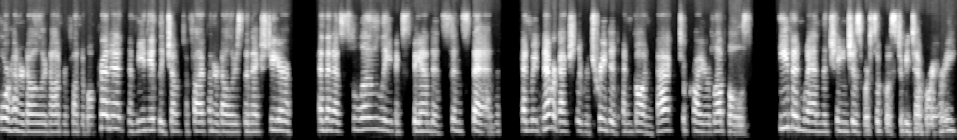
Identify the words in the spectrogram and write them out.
$400 non refundable credit, immediately jumped to $500 the next year, and then has slowly expanded since then and we've never actually retreated and gone back to prior levels, even when the changes were supposed to be temporary.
